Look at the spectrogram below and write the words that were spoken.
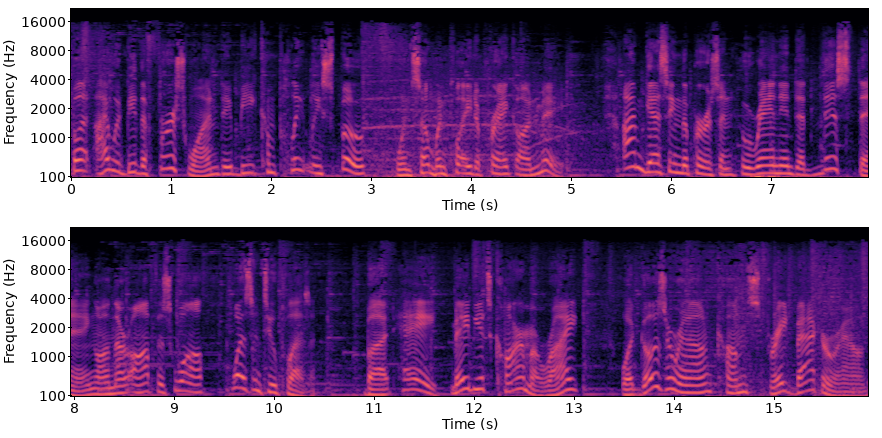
But I would be the first one to be completely spooked when someone played a prank on me. I'm guessing the person who ran into this thing on their office wall wasn't too pleasant. But hey, maybe it's karma, right? What goes around comes straight back around.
